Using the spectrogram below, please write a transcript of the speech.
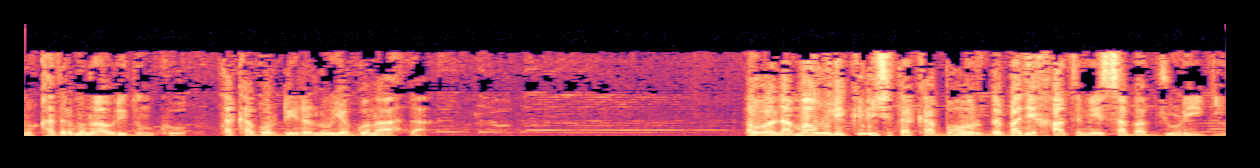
نو قدرمنو اوریدونکو تکبر ډیره لویه ګناه ده او علماو لیکلي چې تکبر د بدې خاتمې سبب جوړیږي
